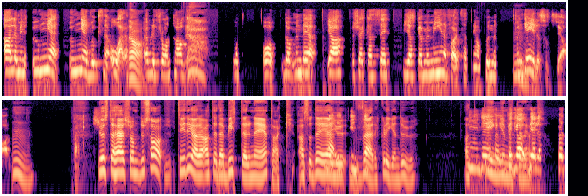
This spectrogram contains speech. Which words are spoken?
alla mina unga, unga vuxna år. Ja. Jag har blivit fråntagen. Och då, men det, jag försöker se hur jag ska med mina förutsättningar kunna Mm. fungera socialt. Mm. Just det här som du sa tidigare, att det där bitter, nej tack. Alltså det är Nej, ju inte. verkligen du. Att Mm, det är för- ingen för jag- bitterhet. är- För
